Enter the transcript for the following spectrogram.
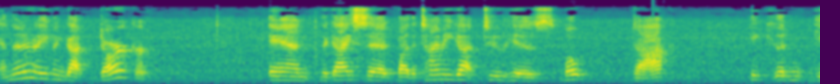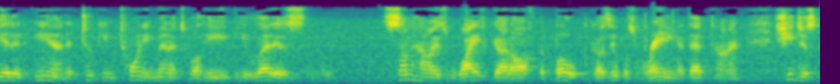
and then it even got darker. And the guy said by the time he got to his boat dock, he couldn't get it in. It took him 20 minutes. Well, he, he let his somehow his wife got off the boat because it was raining at that time. She just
